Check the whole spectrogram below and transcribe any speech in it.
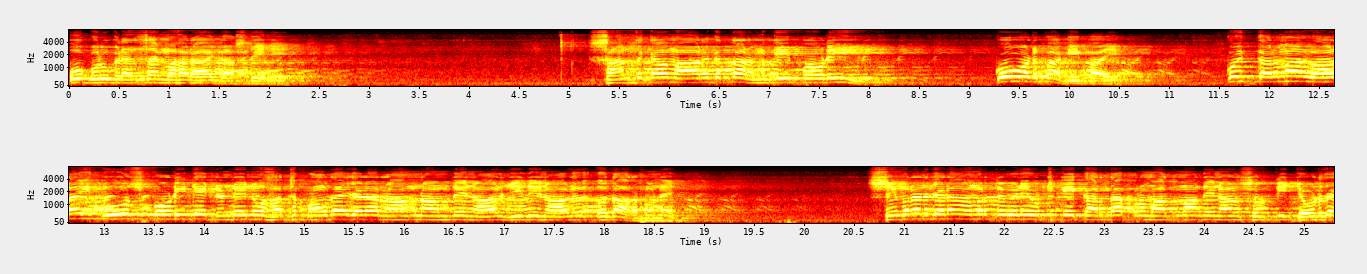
ਉਹ ਗੁਰੂ ਗ੍ਰੰਥ ਸਾਹਿਬ ਮਹਾਰਾਜ ਦੱਸਦੇ ਨੇ, ਸੰਤ ਕਾ ਮਾਰਗ ਧਰਮ ਕੀ ਪੌੜੀ ਕੋਵੜ ਭਾਗੀ ਪਾਏ। ਕੋਈ ਕਰਮਾਂ ਵਾਲਾ ਹੀ ਉਸ ਪੌੜੀ ਦੇ ਡੰਡੇ ਨੂੰ ਹੱਥ ਪਾਉਂਦਾ ਜਿਹੜਾ RAM ਨਾਮ ਦੇ ਨਾਲ ਜਿਹਦੇ ਨਾਲ ਉਧਾਰ ਹੋਣਾ ਸਿਮਰਨ ਜਿਹੜਾ ਅੰਮ੍ਰਿਤ ਵੇਲੇ ਉੱਠ ਕੇ ਕਰਦਾ, ਪ੍ਰਮਾਤਮਾ ਦੇ ਨਾਲ ਸੁਰਤੀ ਜੋੜਦਾ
